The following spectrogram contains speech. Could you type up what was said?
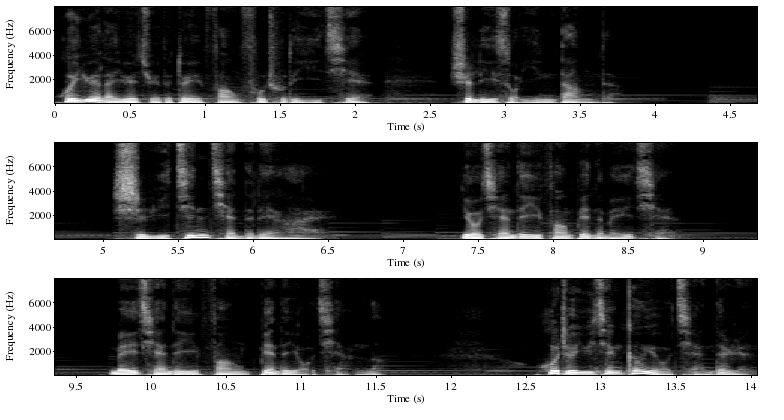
会越来越觉得对方付出的一切是理所应当的。始于金钱的恋爱，有钱的一方变得没钱，没钱的一方变得有钱了，或者遇见更有钱的人，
